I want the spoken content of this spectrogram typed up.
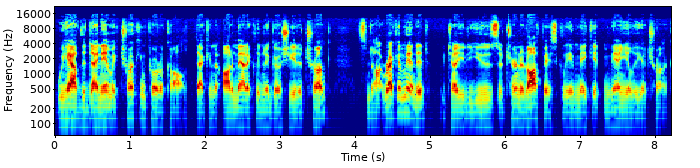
We have the dynamic trunking protocol that can automatically negotiate a trunk. It's not recommended. We tell you to use or turn it off basically and make it manually a trunk.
